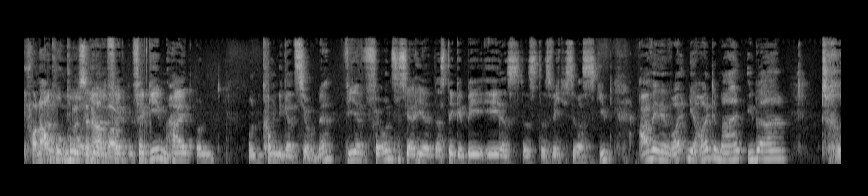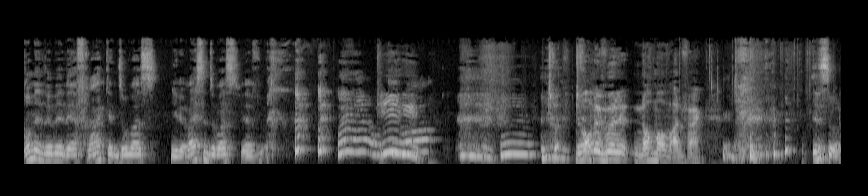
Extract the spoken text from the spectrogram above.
Von apropos Ver Vergebenheit und, und Kommunikation. Ne? Wir, für uns ist ja hier das dicke BE das, das, das Wichtigste, was es gibt. Aber wir wollten ja heute mal über Trommelwirbel, wer fragt denn sowas? Nee, wer weiß denn sowas? Wer, Trommel würde nochmal auf Anfang. Ist so.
